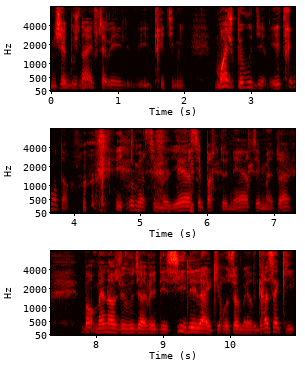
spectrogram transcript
Michel et vous savez, il, il est très timide. Moi, je peux vous dire, il est très content. il remercie Molière, ses partenaires, ses machins. Bon, maintenant, je vais vous dire la vérité. S'il est là et qu'il reçoit le Molière, grâce à qui?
